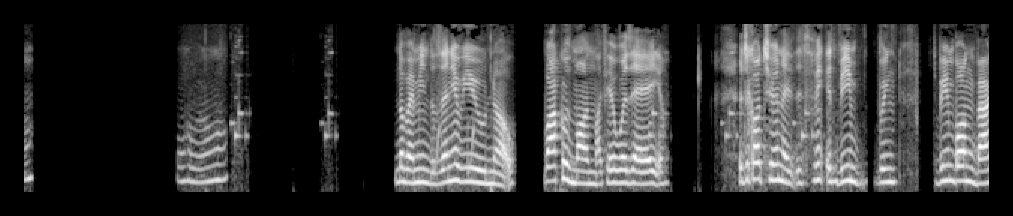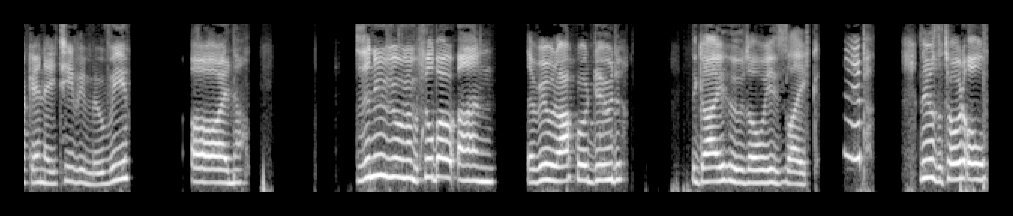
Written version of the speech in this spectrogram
Huh? No, but I mean, does any of you know of Modern Life? It was a. It's a cartoon. It's it's being bring it's being brought back in a TV movie. Uh, no. Does any of you remember Filbo? Um, the real awkward dude, the guy who's always like. There's a total.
